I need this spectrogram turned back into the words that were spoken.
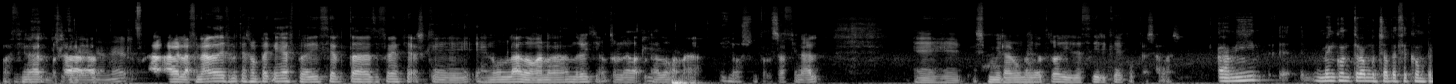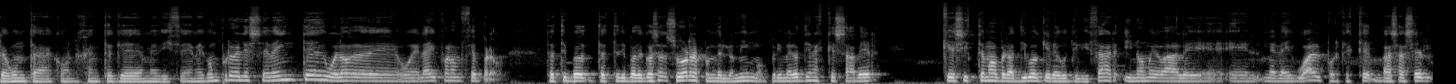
Al final, o sea, entender. a, a ver, al final las diferencias son pequeñas, pero hay ciertas diferencias que en un lado gana Android y en otro lado, lado gana iOS. Entonces, al final, eh, es mirar uno y otro y decir qué compensa más. A mí eh, me he encontrado muchas veces con preguntas con gente que me dice, ¿me compro el S20 o el, eh, o el iPhone 11 Pro? Este tipo, todo este tipo de cosas. Suelo responder lo mismo. Primero tienes que saber qué sistema operativo quieres utilizar y no me vale el, me da igual porque es que vas a ser,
